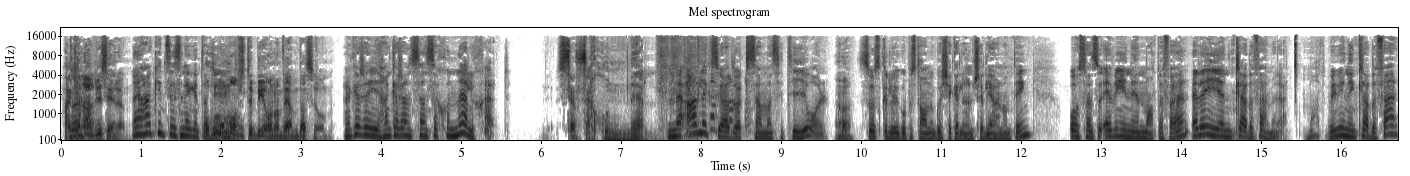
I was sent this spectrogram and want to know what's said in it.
Han kan aldrig se den. Nej, han kan inte se sin egen Och hon tatuering. måste be honom vända sig om. Han kanske, han kanske har en sensationell stjärt. Sensationell. När Alex och jag hade varit tillsammans i tio år Ja. så skulle vi gå på stan och gå och käka lunch eller göra någonting. Och sen så är vi inne i en mataffär, eller i en klädaffär menar jag. Mat, vi är inne i en klädaffär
